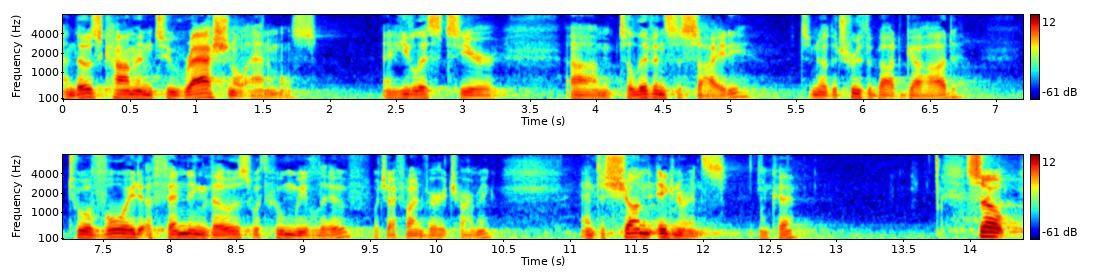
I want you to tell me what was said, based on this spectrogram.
and those common to rational animals, And he lists here um, to live in society, to know the truth about God, to avoid offending those with whom we live, which I find very charming, and to shun ignorance. Okay? So,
